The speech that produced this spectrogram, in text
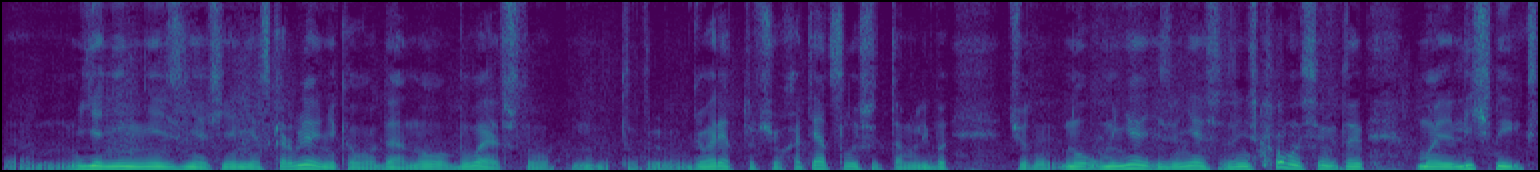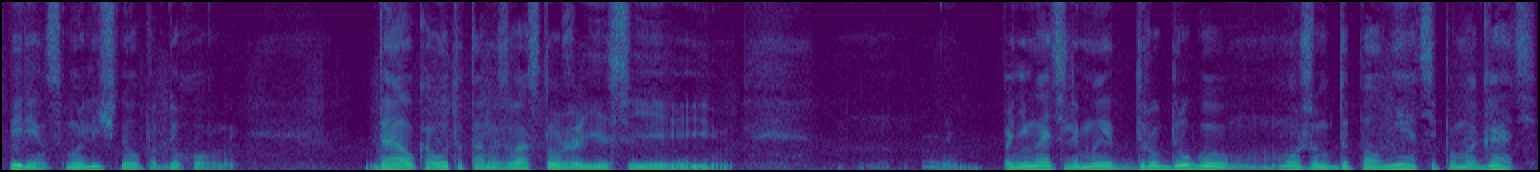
Я не, не извиняюсь, я не оскорбляю никого, да, но бывает, что говорят то, что хотят слышать там, либо что-то. Но у меня, извиняюсь за нескромность, это мой личный experience, мой личный опыт духовный. Да, у кого-то там из вас тоже есть и, и понимаете ли, мы друг другу можем дополнять и помогать.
